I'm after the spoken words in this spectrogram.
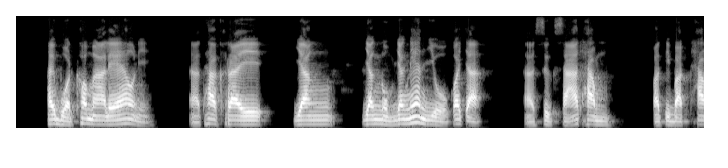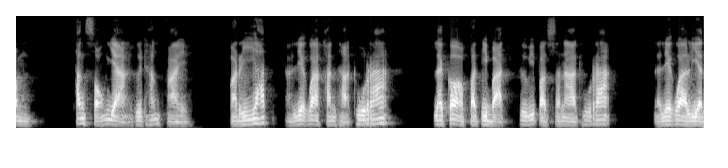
ๆใครบวชเข้ามาแล้วนี่ถ้าใครยังยังหนุ่มยังแน่นอยู่ก็จะศึกษาธรรม ปฏิบัติธรรม ทั้งสองอย่างคือทั้งฝ่ายปริยัติเรียกว่าคันธาธุระ และก็ปฏิบัติคือวิปัสสนาธุระเรียกว่าเรียน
